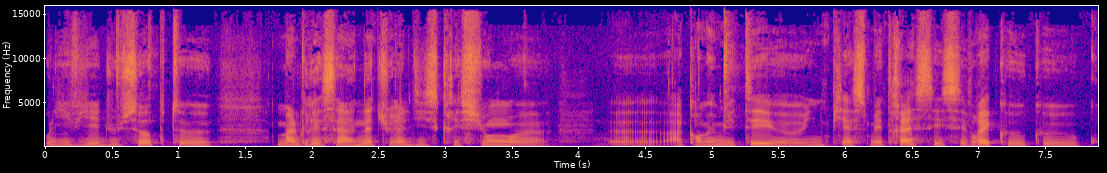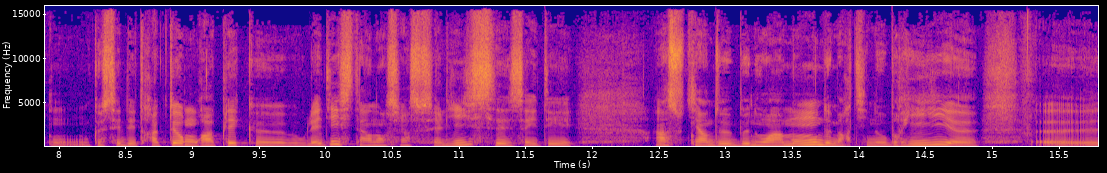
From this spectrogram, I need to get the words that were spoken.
Olivier Dussopt, malgré sa naturelle discrétion, a quand même été une pièce maîtresse. Et c'est vrai que, que, que, ses détracteurs ont rappelé que, vous l'avez dit, c'était un ancien socialiste, ça a été un soutien de Benoît Hamon, de Martine Aubry. Euh, euh,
